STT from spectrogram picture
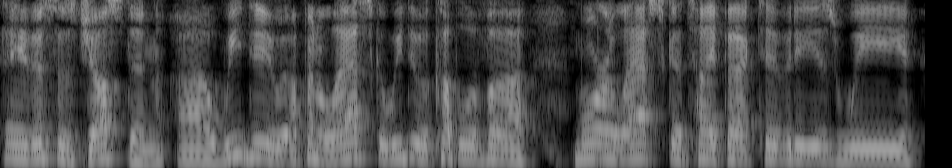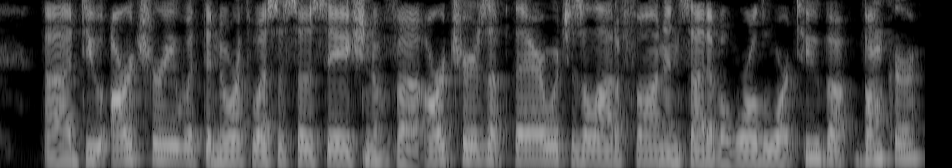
Hey, this is Justin. Uh, we do up in Alaska. We do a couple of uh, more Alaska type activities. We uh, do archery with the Northwest Association of uh, Archers up there, which is a lot of fun inside of a World War II bu- bunker.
